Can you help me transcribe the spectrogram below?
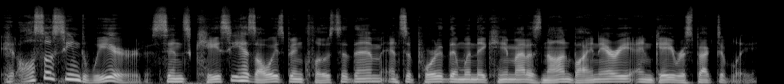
It also seemed weird, since Casey has always been close to them and supported them when they came out as non binary and gay, respectively.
